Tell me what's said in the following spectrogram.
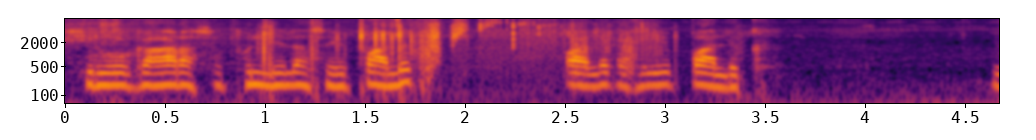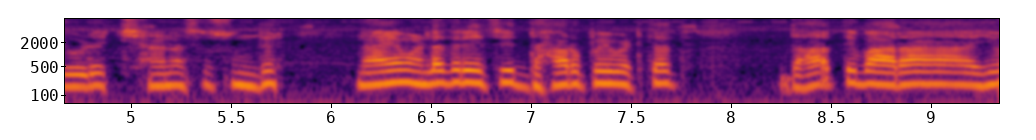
हिरवगार असं फुललेलं असं हे पालक. पालक आहे पालक. एवढं छान असं सुंदर. नाही म्हटलं तर याचे दहा रुपये भेटतात. दहा ते बारा हे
